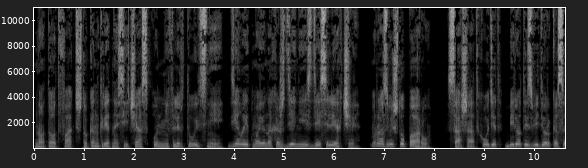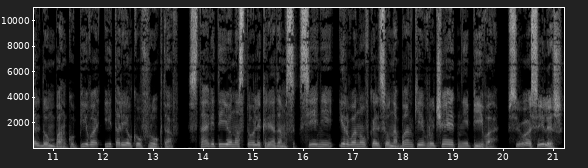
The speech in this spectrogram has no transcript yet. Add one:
Но тот факт, что конкретно сейчас он не флиртует с ней, делает мое нахождение здесь легче. Разве что пару, Саша отходит, берет из ведерка со льдом банку пива и тарелку фруктов, ставит ее на столик рядом с Ксенией и, рванув кольцо на банке, вручает мне пиво. «Все осилишь?»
